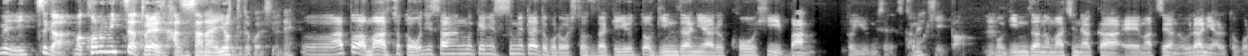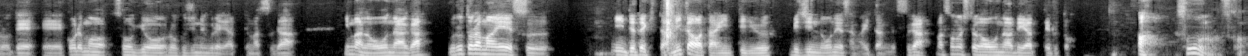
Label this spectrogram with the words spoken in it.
の。3つが、まあ、この3つはとりあえず外さないよってところですよね。うん、あとはまあちょっとおじさん向けに進めたいところを一つだけ言うと銀座にあるコーヒーバン、という店ですかねコー。ヒーパン。うんもう銀座の街中、えー松屋の裏にあるところで、えーこれも創業60年ぐらいやってますが、今のオーナーがウルトラマンエースに出てきた三河隊員っていう美人のお姉さんがいたんですが、まあ、その人がオーナーでやってると。あ、そうなんですか。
